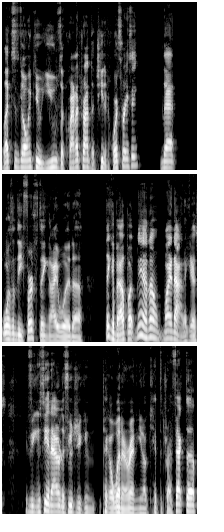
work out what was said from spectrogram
Lex is going to use the Chronotron to cheat at horse racing. That wasn't the first thing I would uh, think about, but yeah, no, why not? I guess if you can see an hour in the future, you can pick a winner and you know hit the trifecta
